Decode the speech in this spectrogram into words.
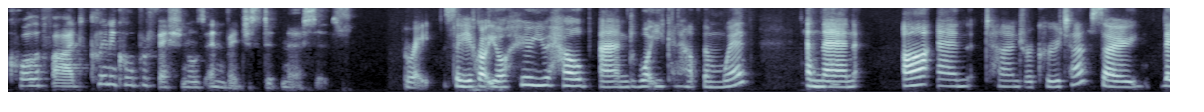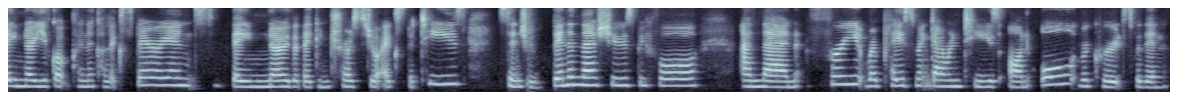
qualified clinical professionals and registered nurses. Great. So you've got your who you help and what you can help them with, and mm-hmm. then RN turned recruiter. So they know you've got clinical experience. They know that they can trust your expertise since you've been in their shoes before. And then free replacement guarantees on all recruits within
